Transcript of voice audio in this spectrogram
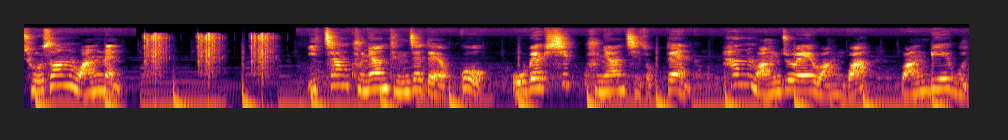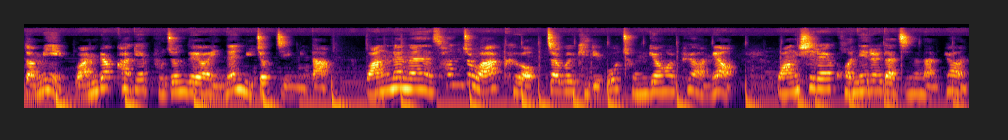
조선 왕릉. 2009년 등재되었고 519년 지속된 한 왕조의 왕과 왕비의 무덤이 완벽하게 보존되어 있는 유적지입니다. 왕릉은 선조와 그 업적을 기리고 존경을 표하며 왕실의 권위를 다지는 한편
